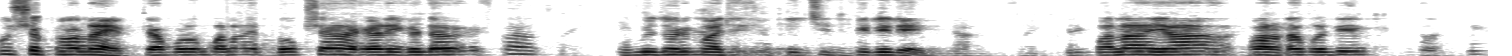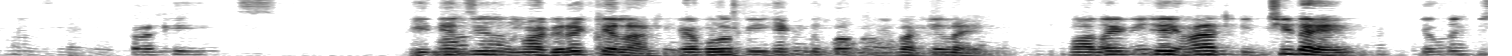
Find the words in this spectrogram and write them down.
होऊ शकलो नाही. त्यामुळं मला लोकशाही आघाडीकडं उमेदवारी माझी निश्चित केलेली आहे. मला या वार्डामध्ये येण्याचा आग्रह केला. त्यामुळे मी एक नंबर भरलेला आहे. माझा विजय हा निश्चित आहे तेवढं मी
